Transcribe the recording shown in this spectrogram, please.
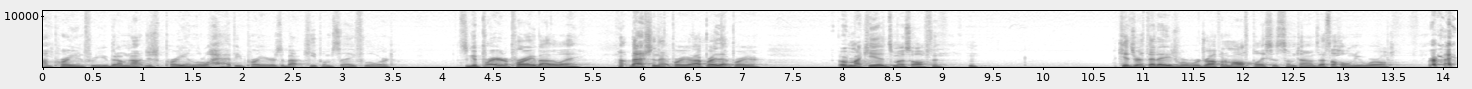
I'm praying for you, but I'm not just praying little happy prayers about keep them safe, Lord. It's a good prayer to pray, by the way. I'm not bashing that prayer. I pray that prayer over my kids most often. Kids are at that age where we're dropping them off places sometimes. That's a whole new world, right?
